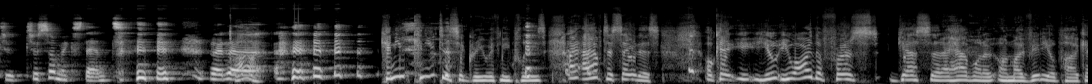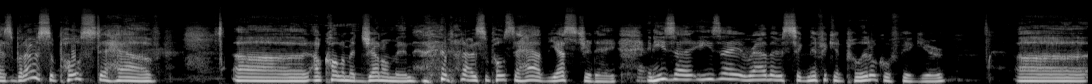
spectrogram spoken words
to to some extent, but uh, can you can you disagree with me, please? I, I, have to say this. Okay, you you are the first guest that I have on a, on my video podcast, but I was supposed to have. Uh, I'll call him a gentleman that I was supposed to have yesterday, and he's a he's a rather significant political figure uh,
